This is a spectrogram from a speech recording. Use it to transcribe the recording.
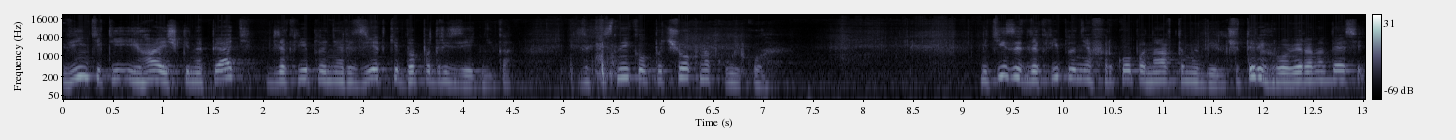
Вінтики і гаєчки на 5 для кріплення розетки до подрозетника. Захисний колпачок на кульку. Метізи для кріплення фаркопа на автомобіль. 4 гровіра на 10,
